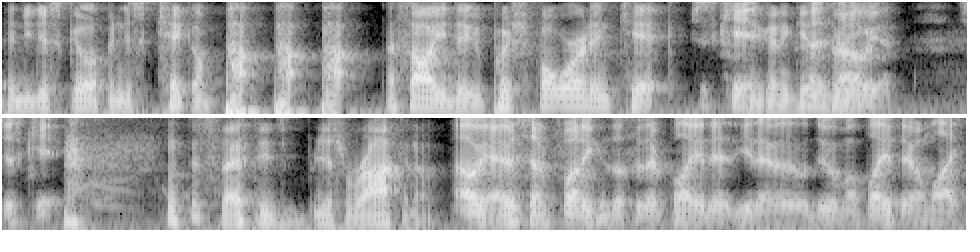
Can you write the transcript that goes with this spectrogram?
And you just go up and just kick them. Pop, pop, pop. That's all you do. Push forward and kick. just kick. You're gonna get oh, through oh yeah, just kick. so it's just, just rocking them. Oh yeah, it was so funny because I sit there playing it, you know, doing my playthrough. I'm like,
